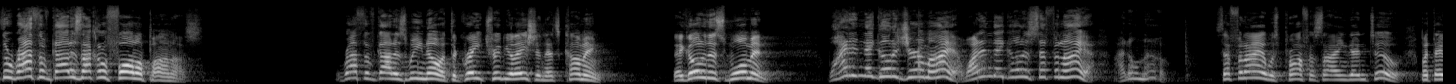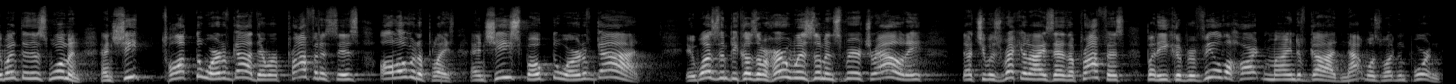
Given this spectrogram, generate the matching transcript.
the wrath of God is not going to fall upon us. The wrath of God as we know it, the great tribulation that's coming. They go to this woman. Why didn't they go to Jeremiah? Why didn't they go to Zephaniah? I don't know. Zephaniah was prophesying then too. But they went to this woman and she taught the word of God. There were prophetesses all over the place and she spoke the word of God. It wasn't because of her wisdom and spirituality that she was recognized as a prophet, but he could reveal the heart and mind of God. And that was what important.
